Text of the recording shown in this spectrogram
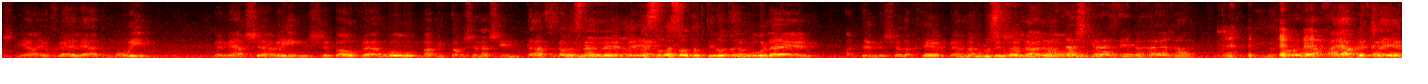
שנייה, היו כאלה אדמו"רים במאה שערים שבאו ואמרו, מה פתאום שנשים תעסוקנה ב... אה, ב-" אסור לעשות את הפתילות האלה. אמרו להם, אתם בשלכם ואנחנו אנחנו בשלנו." בשלנו. עזוב את האשכנזים, בחייך. חייב לציין,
